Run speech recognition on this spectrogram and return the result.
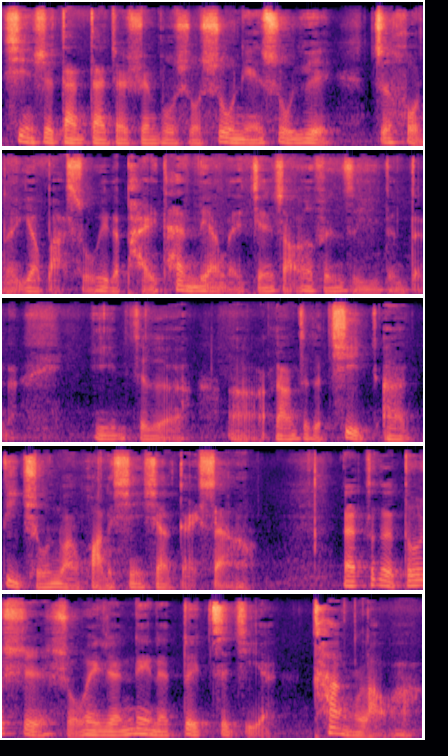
信誓旦旦在宣布说，数年数月之后呢，要把所谓的排碳量呢减少二分之一等等啊，以这个啊，让这个气啊地球暖化的现象改善啊。那这个都是所谓人类呢对自己啊抗老啊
